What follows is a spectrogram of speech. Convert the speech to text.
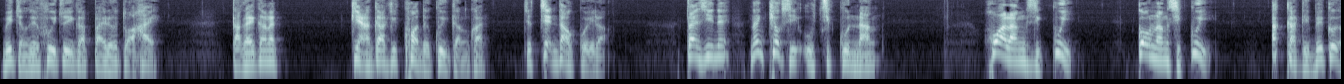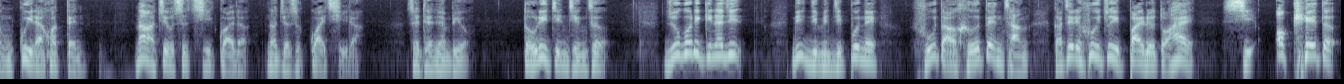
要将这废水甲排入大海。大概刚才行过去看到鬼共款，就见到鬼了。但是呢，咱确实有一群人，话人是鬼，讲人是鬼，啊，家己要搁用鬼来发电，那就是奇怪的，那就是怪奇的。所以听众朋友，道理真清楚。如果你今仔日你认为日本的福岛核电厂，把这个废水排入大海是 OK 的，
